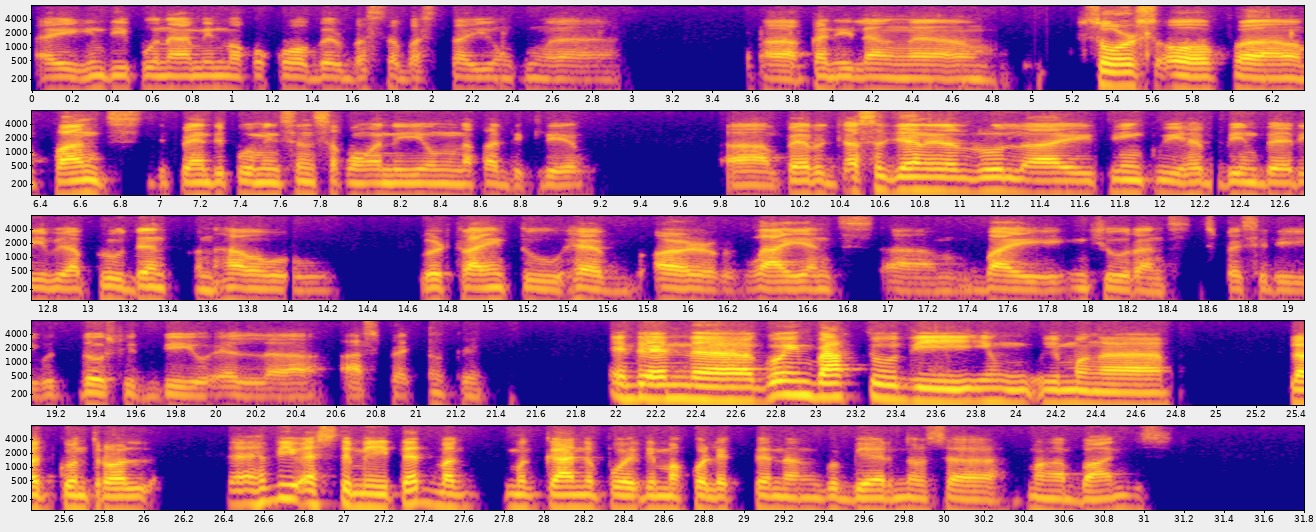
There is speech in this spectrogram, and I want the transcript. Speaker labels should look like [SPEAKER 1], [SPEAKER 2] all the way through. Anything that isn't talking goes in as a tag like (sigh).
[SPEAKER 1] ay hindi po namin makukover basta-basta yung ah, ah, kanilang um, source of ah, funds. Depende po minsan sa kung ano yung nakadeclare. Ah, pero as a general rule, I think we have been very uh, prudent on how we're trying to have our clients um, buy insurance, especially with those with BUL uh, aspect.
[SPEAKER 2] Okay. And then uh, going back to the yung, yung mga flood control, uh, have you estimated mag, magkano pwede makolekta ng gobyerno sa mga bonds?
